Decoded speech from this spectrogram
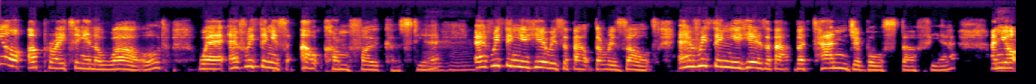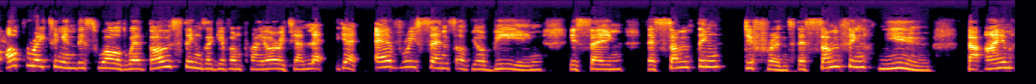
you're operating in a world where everything is outcome focused, yeah, mm-hmm. everything you hear is about the results, everything you hear is about the tangible stuff, yeah, and you're operating in this world where those things are given priority and let, yet every sense of your being is saying there's something different. There's something new that I'm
